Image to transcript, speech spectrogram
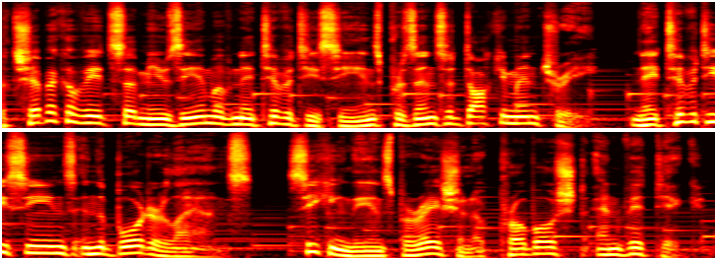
Třebechovice Museum of Nativity Scenes presents a documentary, Nativity Scenes in the Borderlands, seeking the inspiration of Probošt and Wittig.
